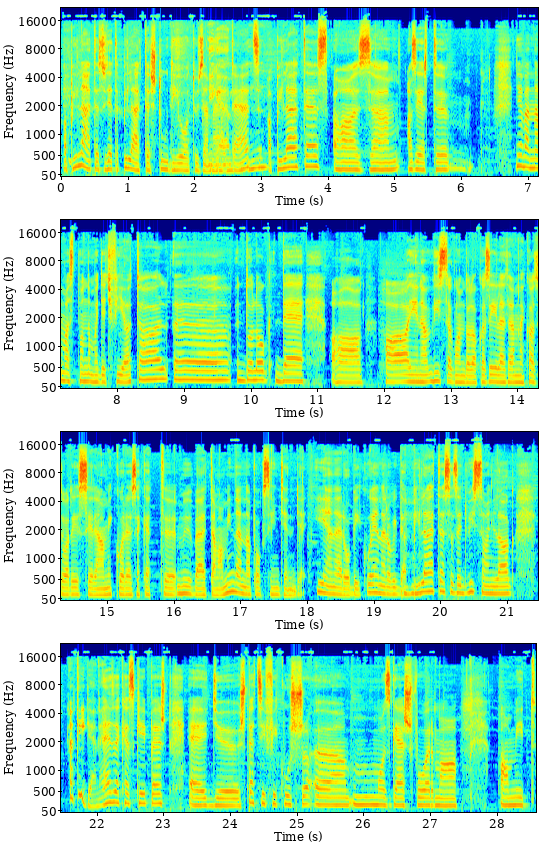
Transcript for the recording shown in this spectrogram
A Pilates, ugye te Pilates stúdiót üzemeltetsz. Igen. A Pilates az um, azért nyilván nem azt mondom, hogy egy fiatal ö, dolog, de a, ha én a, visszagondolok az életemnek azon részére, amikor ezeket műveltem a mindennapok szintjén, ugye ilyen aerobik, olyan aerobik, de uh-huh. a Pilates az egy viszonylag Hát igen, ezekhez képest egy specifikus uh, mozgásforma, amit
